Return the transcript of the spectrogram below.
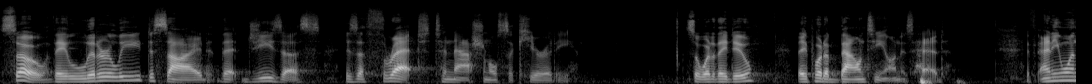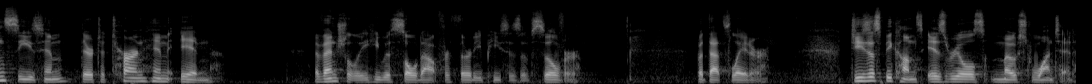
So they literally decide that Jesus is a threat to national security. So what do they do? They put a bounty on his head. If anyone sees him, they're to turn him in. Eventually, he was sold out for 30 pieces of silver. But that's later. Jesus becomes Israel's most wanted.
